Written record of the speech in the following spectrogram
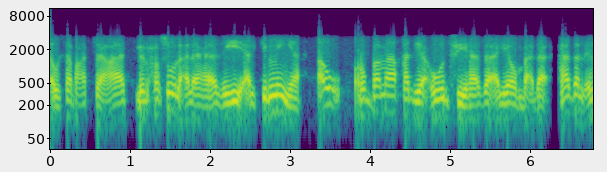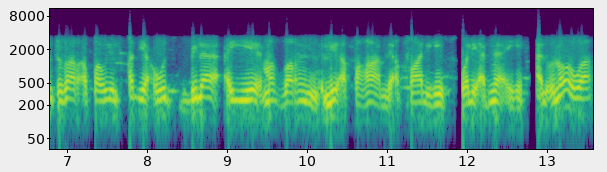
أو سبعة ساعات للحصول على هذه الكمية. أو ربما قد يعود في هذا اليوم بعد هذا الانتظار الطويل قد يعود بلا أي مصدر للطعام لأطفاله ولأبنائه. الانوثه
